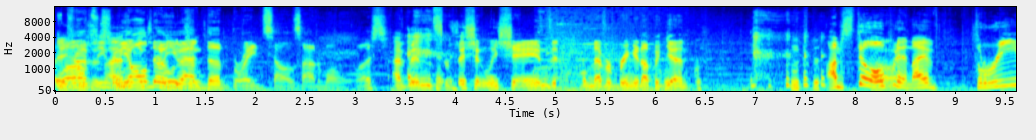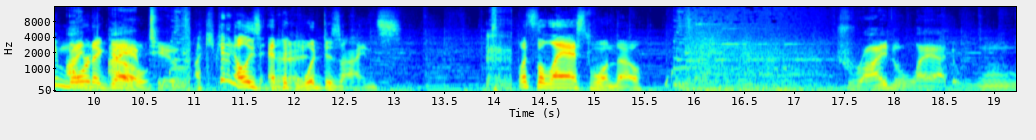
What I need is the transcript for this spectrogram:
Well, Dropsy, we all know you have the brain cells out of all of us. I've been sufficiently shamed. and We'll never bring it up again. I'm still Oh. opening them. I have three more I, to go. I am too. I keep getting all these epic Alright. wood designs. What's the last one though? Dried lad. Ooh.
